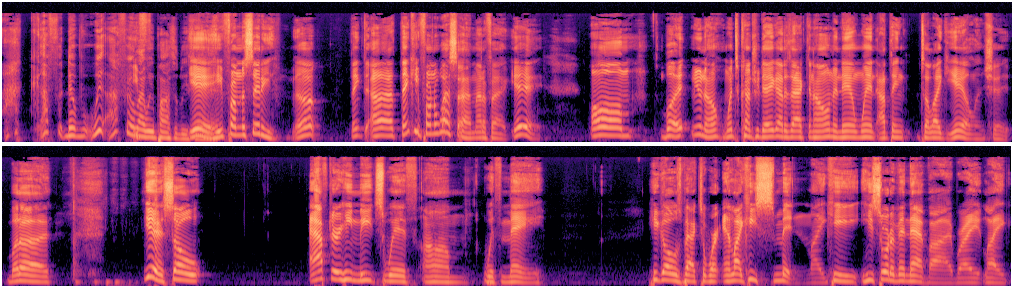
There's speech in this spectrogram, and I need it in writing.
I I, feel- we, I feel like we possibly Yeah, that. he from the city. Yep. Think uh think he from the west side, matter of fact. Yeah. Um, but you know, went to Country Day, got his acting on, and then went, I think, to like Yale and shit. But uh yeah, so after he meets with um with May, he goes back to work and like he's smitten. Like he he's sort of in that vibe, right? Like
